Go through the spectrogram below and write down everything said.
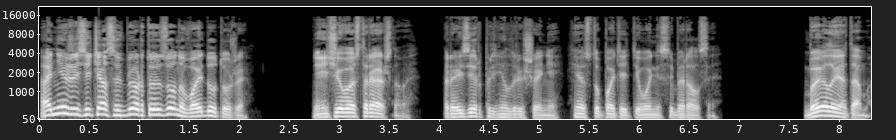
Они же сейчас в мертвую зону войдут уже. Ничего страшного. Рейзер принял решение и отступать от него не собирался. Был я там,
